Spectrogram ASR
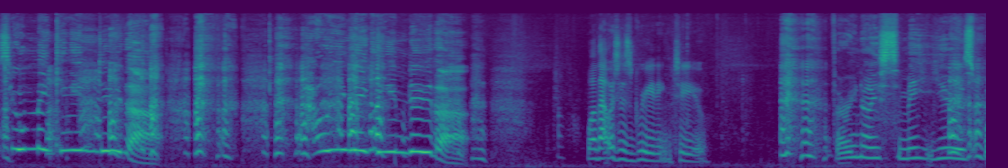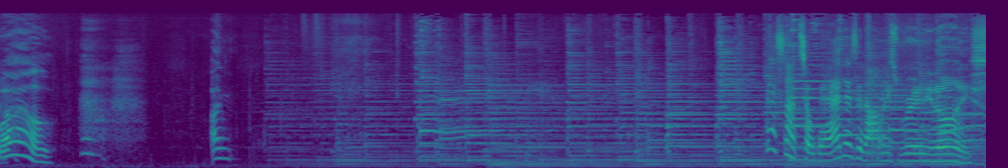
So you're making him do that? How are you making him do that? Well, that was his greeting to you. Very nice to meet you as well. I'm. That's not so bad, is it, Oli? He's really nice.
